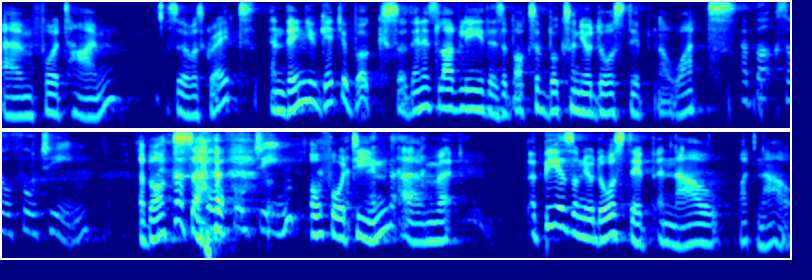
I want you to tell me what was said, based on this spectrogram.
um, for a time. So it was great. And then you get your book. So then it's lovely. There's a box of books on your doorstep. Now, what? A box or 14. A box or 14. or 14. Um, appears on your doorstep, and now what now?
